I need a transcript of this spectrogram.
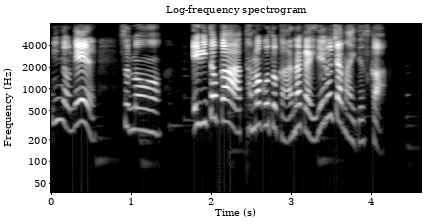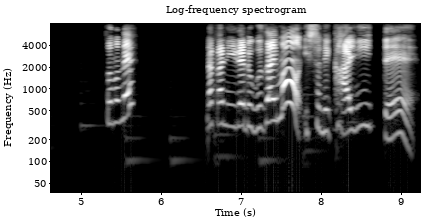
いいので、その、エビとか卵とか中入れるじゃないですか。そのね、中に入れる具材も一緒に買いに行って、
